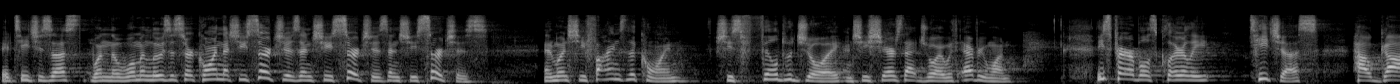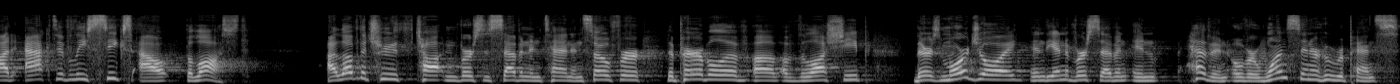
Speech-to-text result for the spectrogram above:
it teaches us when the woman loses her coin that she searches and she searches and she searches. And when she finds the coin, she's filled with joy and she shares that joy with everyone. These parables clearly teach us how God actively seeks out the lost. I love the truth taught in verses 7 and 10. And so, for the parable of, of, of, the lost sheep, there's more joy in the end of verse 7 in heaven over one sinner who repents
